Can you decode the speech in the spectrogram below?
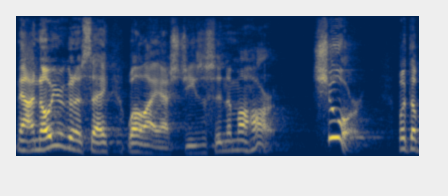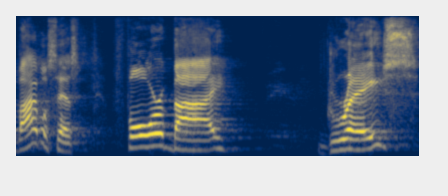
Now, I know you're going to say, Well, I asked Jesus into my heart. Sure. But the Bible says, For by grace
